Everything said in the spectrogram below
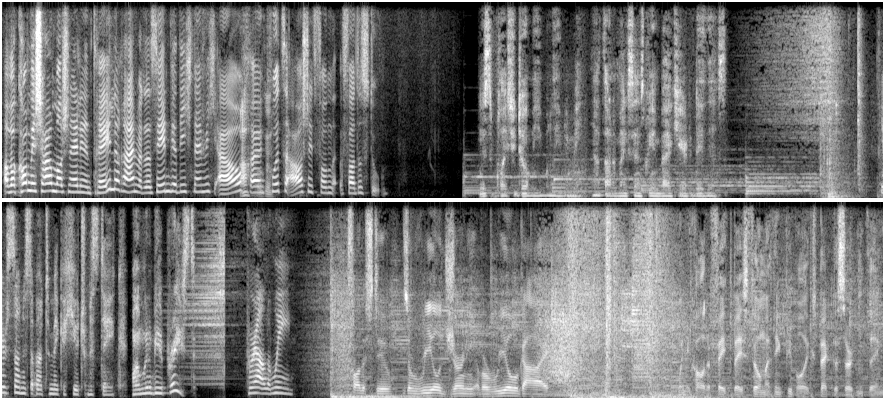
Aber komm, wir schauen mal schnell in den Trailer rein, weil da sehen wir dich nämlich auch. Ein okay. kurzer Ausschnitt von Vater's Du. It's the place you told me you believe in me. I thought it makes sense being back here to do this. Your son is about to make a huge mistake. Well, I'm gonna be a priest. For Halloween. Father Stu is a real journey of a real guy. When you call it a faith based film, I think people expect a certain thing.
